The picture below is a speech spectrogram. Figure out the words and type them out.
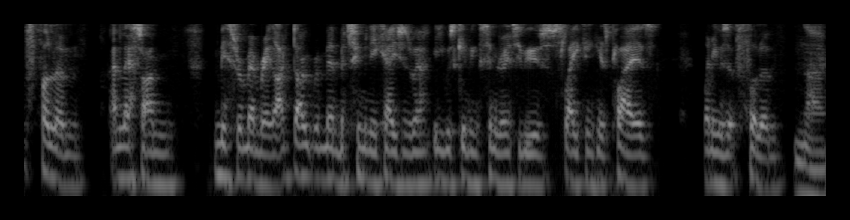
Fulham, unless I'm misremembering, I don't remember too many occasions where he was giving similar interviews slating his players when he was at Fulham. No.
